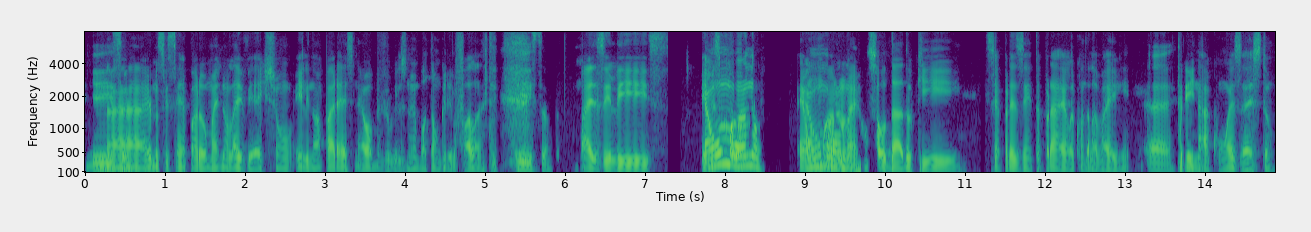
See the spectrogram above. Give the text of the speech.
Na, eu não sei se você reparou, mas no live action ele não aparece, né? Óbvio, eles não iam botar um grilo falante. Isso. Mas eles. é um humano. É, é um humano, humano, né? Um soldado que se apresenta para ela quando ela vai é. treinar com o exército.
